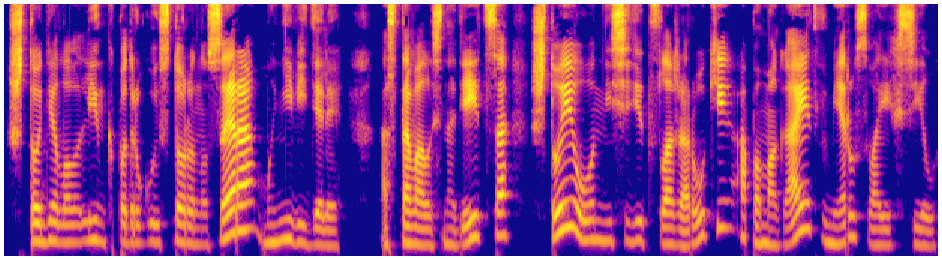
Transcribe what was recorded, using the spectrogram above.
Что делал Линк по другую сторону сэра, мы не видели. Оставалось надеяться, что и он не сидит сложа руки, а помогает в меру своих сил.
